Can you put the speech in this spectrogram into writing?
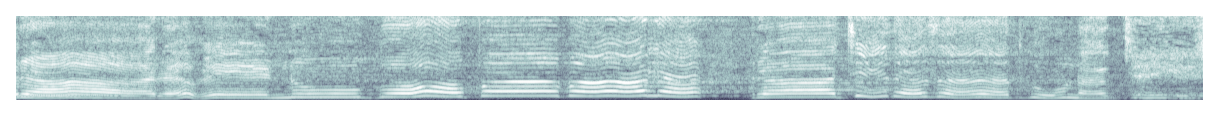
रारवेणु Gopal राचिद सद्गुणील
